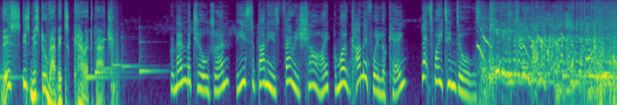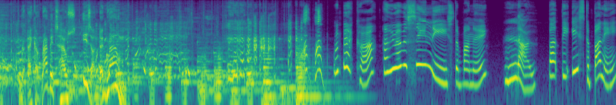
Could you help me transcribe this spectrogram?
This is Mr. Rabbit's carrot patch. Remember, children, the Easter Bunny is very shy and won't come if we're looking. Let's wait indoors. Rebecca Rabbit's house is underground. Rebecca, have you ever seen the Easter Bunny? No, but the Easter Bunny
